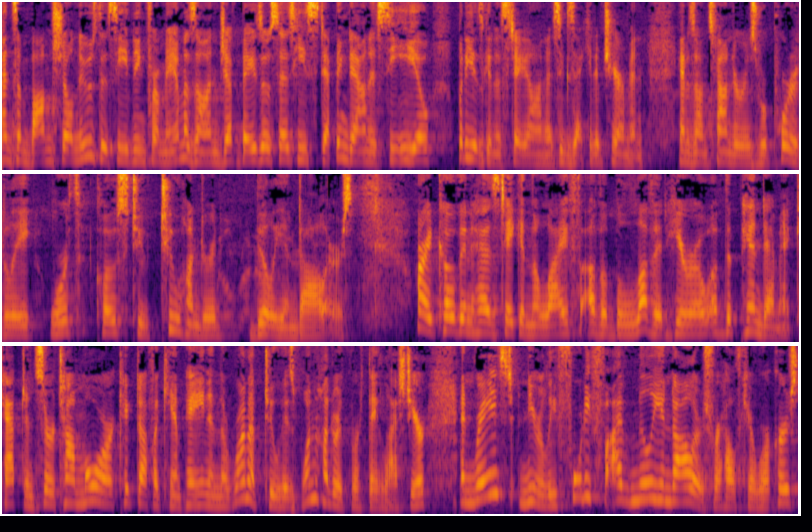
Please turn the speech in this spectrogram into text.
And some bombshell news this evening from Amazon. Jeff Bezos says he's stepping down as CEO, but he is going to stay on as executive chairman. Amazon's founder is reportedly worth close to $200 billion. All right, COVID has taken the life of a beloved hero of the pandemic. Captain Sir Tom Moore kicked off a campaign in the run up to his 100th birthday last year and raised nearly $45 million for healthcare workers.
